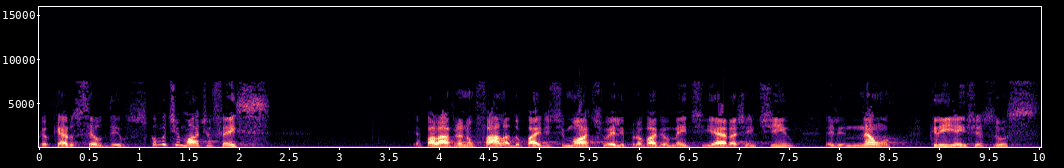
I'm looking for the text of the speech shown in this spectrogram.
eu quero o seu Deus, como Timóteo fez. E a palavra não fala do pai de Timóteo, ele provavelmente era gentio, ele não cria em Jesus.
